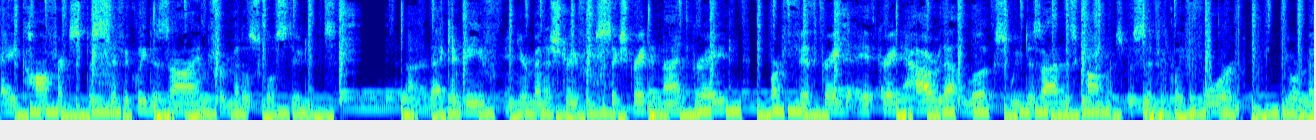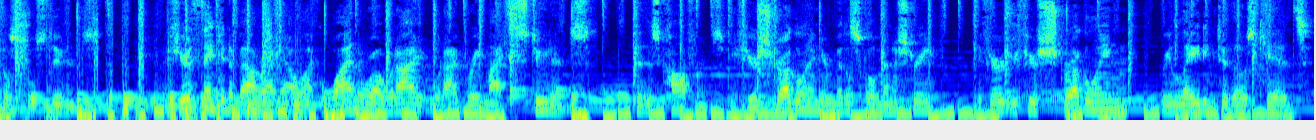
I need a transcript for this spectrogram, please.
a conference specifically designed for middle school students. Uh, that can be in your ministry from sixth grade to ninth grade or fifth grade to eighth grade. However, that looks, we've designed this conference specifically for your middle school students. If you're thinking about right now, like, why in the world would I would I bring my students to this conference? If you're struggling in your middle school ministry, if you're if you're struggling relating to those kids,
